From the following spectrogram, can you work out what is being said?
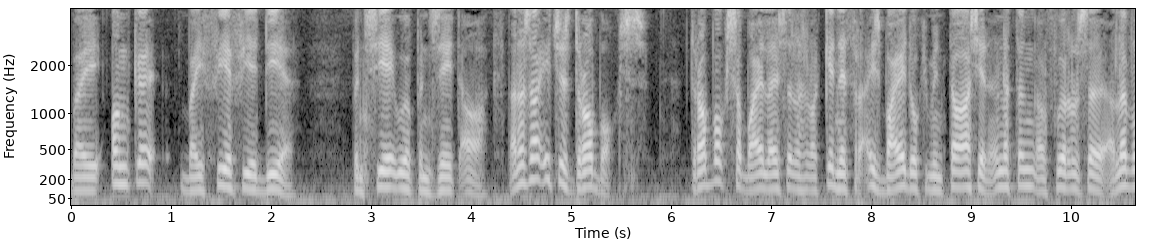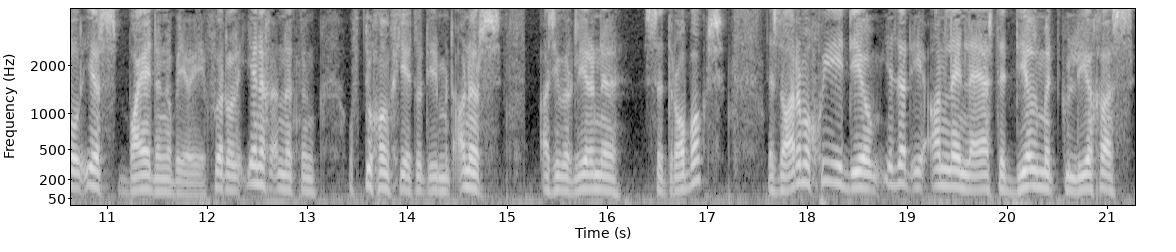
by anke@vvd.co.za. Dan is daar iets soos Dropbox. Dropbox sal baie luisteraars wat ken dit vereis baie dokumentasie en inligting alvorens hulle hulle wil eers baie dinge by jou hê voor hulle enige inligting of toegang gee tot iemand anders as die oorledene se Dropbox. Dis daarom 'n goeie idee om eerder u aanlyn leiers te deel met kollegas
